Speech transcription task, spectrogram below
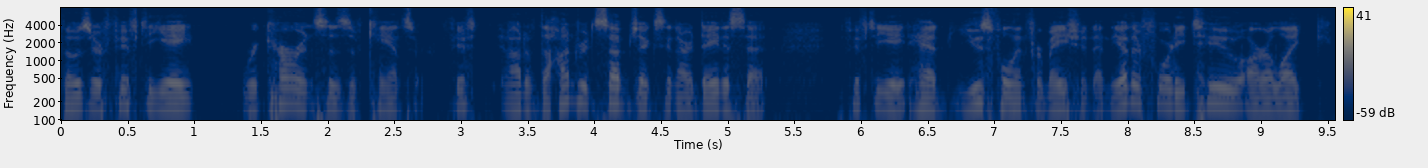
Those are 58 recurrences of cancer. 50, out of the 100 subjects in our data set, 58 had useful information, and the other 42 are like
